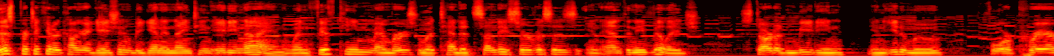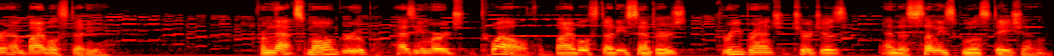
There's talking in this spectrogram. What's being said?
This particular congregation began in 1989 when 15 members who attended Sunday services in Anthony Village started meeting in Idimu for prayer and Bible study. From that small group has emerged 12 Bible study centers, three branch churches, and a Sunday school station.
